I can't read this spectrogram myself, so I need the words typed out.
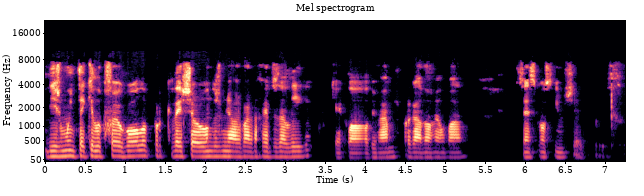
diz muito daquilo que foi o golo, porque deixou um dos melhores guarda-redes da liga, que é Cláudio Ramos, pregado ao relevado, sem se conseguir mexer. Por isso,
